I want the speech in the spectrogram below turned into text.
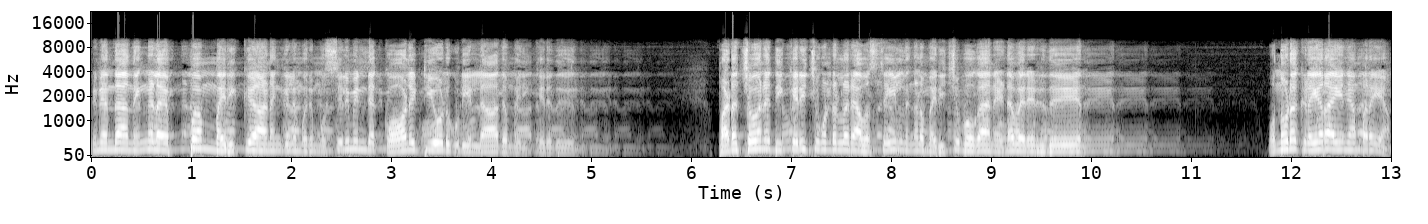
പിന്നെന്താ നിങ്ങൾ എപ്പം മരിക്കുകയാണെങ്കിലും ഒരു മുസ്ലിമിന്റെ ക്വാളിറ്റിയോട് കൂടി അല്ലാതെ മരിക്കരുത്. പടച്ചോനെ ധിക്കരിച്ചുകൊണ്ടുള്ള ഒരു അവസ്ഥയിൽ നിങ്ങൾ മരിച്ചു പോകാൻ ഇടവരരുത്. ഒന്നുകൂടെ ക്ലിയർ ആയി ഞാൻ പറയാം.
